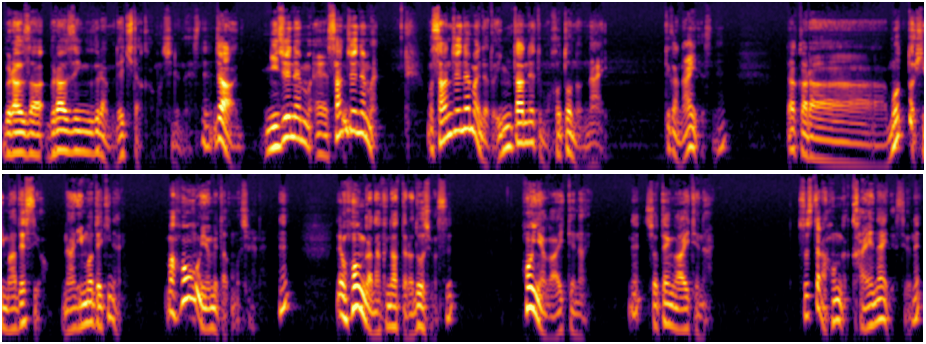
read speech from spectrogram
ブラウザブラウジングぐらいもできたかもしれないですね。じゃあ20年前、えー30年前。もう30年前だとインターネットもほとんどない。てかないですね。だからもっと暇ですよ。何もできない。まあ本を読めたかもしれない。ね。でも本がなくなったらどうします？本屋が開いてない、ね、書店が開いてない。そしたら本が買えないですよね。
